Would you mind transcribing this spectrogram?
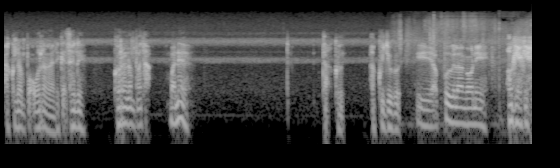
aku nampak orang lah dekat sana. Korang nampak tak? Mana? Tak kot. Aku juga. Eh, apalah kau ni? Okey, okey.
